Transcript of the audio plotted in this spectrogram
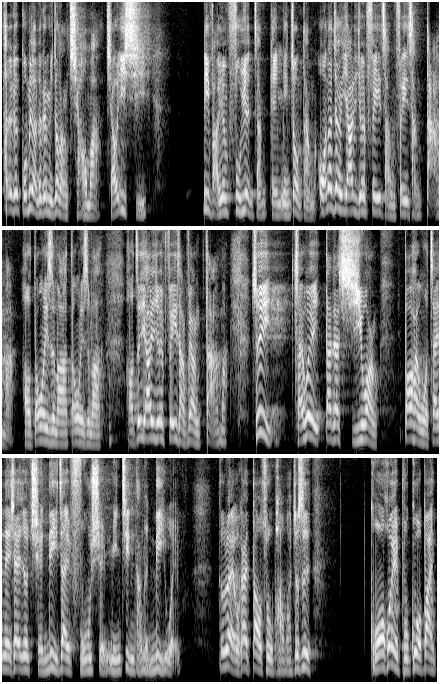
他就跟国民党就跟民众党桥嘛，桥一席立法院副院长给民众党嘛，哇，那这样压力就会非常非常大嘛，好，懂我意思吗？懂我意思吗？好，这压力就会非常非常大嘛，所以才会大家希望。包含我在内，现在就全力在辅选民进党的立委，对不对？我开始到处跑嘛，就是国会不过半，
